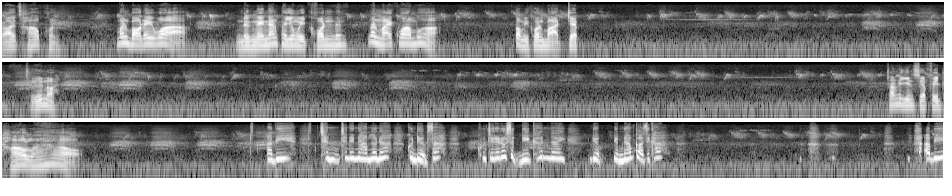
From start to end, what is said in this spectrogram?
รอยเท้าคน มันบอกได้ว่า หนึ่งในนั้นพยุงอีกคนหนึ่ง นั่นหมายความว่า ต้องมีคนบาดเจ็บ ถือหน่อย ฉันได้ยินเสียงฝีเท้าแล้ว อาบี ฉัน ฉันได้น้ำแล้วนะ คุณดื่มซะ คุณจะได้รู้สึกดีขึ้นไง ดื่ม ดื่มน้ำก่อนสิคะ อาบี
